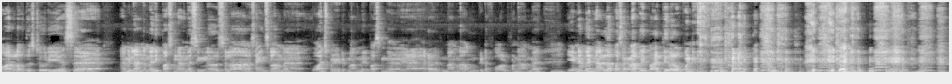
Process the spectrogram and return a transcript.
moral of the story is I mean அந்த மாதிரி பசங்க அந்த மாதிரி சிக்னல்ஸ் எல்லாம் சயின்ஸ் எல்லாம் வாட்ச் பண்ணிட்டு இருக்கலாம் அந்த மாதிரி பசங்க யாராவது இருந்தாங்கன்னா அவங்க கிட்ட ஃபாலோ பண்ணாம. என்ன மாதிரி நல்ல பசங்களாம் போய் பார்த்து லவ் பண்ணு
